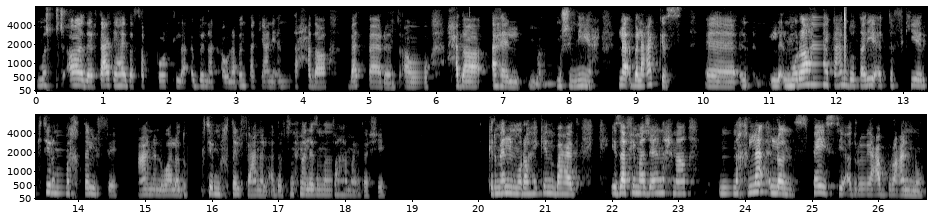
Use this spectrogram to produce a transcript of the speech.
مش قادر تعطي هذا ال support لابنك أو لبنتك يعني أنت حدا bad parent أو حدا أهل مش منيح. لا بالعكس آه، المراهق عنده طريقة تفكير كثير مختلفة عن الولد وكثير مختلفة عن ال adult. نحن لازم نفهم هذا الشيء. كرمال المراهقين بعد. إذا في مجال نحن نخلق لهم space يقدروا يعبروا عنه.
